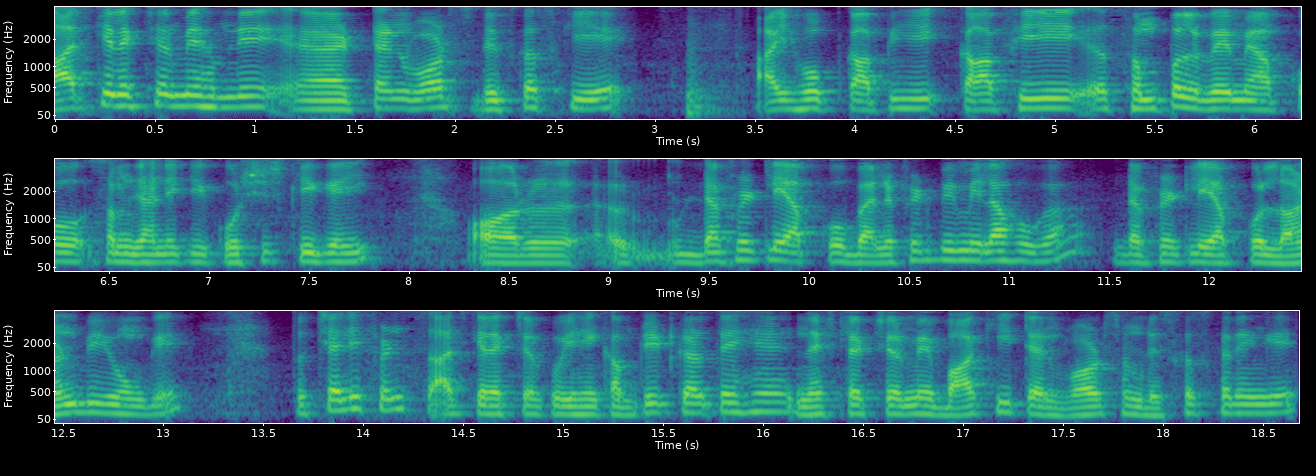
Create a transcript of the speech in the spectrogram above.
आज के लेक्चर में हमने टेन वर्ड्स डिस्कस किए। आई होप काफ़ी काफ़ी सिंपल वे में आपको समझाने की कोशिश की गई। और डेफिनेटली आपको बेनिफिट भी मिला होगा डेफिनेटली आपको लर्न भी होंगे। तो चलिए फ्रेंड्स आज के लेक्चर को यहीं कंप्लीट करते हैं। नेक्स्ट लेक्चर में बाकी टेन वर्ड्स हम डिस्कस करेंगे।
